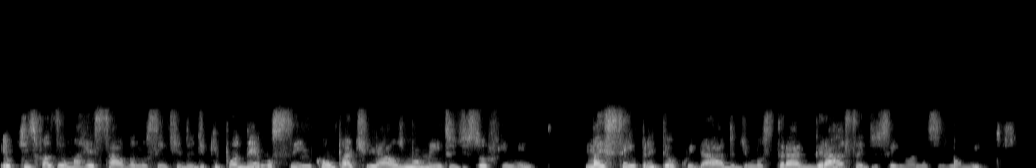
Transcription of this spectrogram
Eu quis fazer uma ressalva no sentido de que podemos sim compartilhar os momentos de sofrimento, mas sempre ter o cuidado de mostrar a graça do Senhor nesses momentos.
